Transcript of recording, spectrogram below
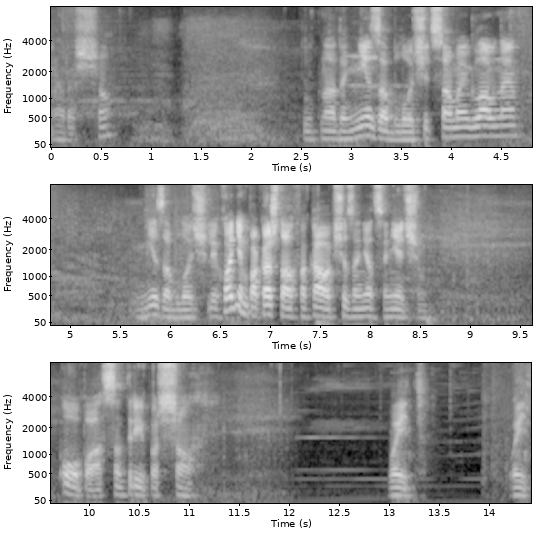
Хорошо. Тут надо не заблочить, самое главное. Не заблочили. Ходим, пока что АФК вообще заняться нечем. Опа, смотри, пошел. Wait. Wait.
